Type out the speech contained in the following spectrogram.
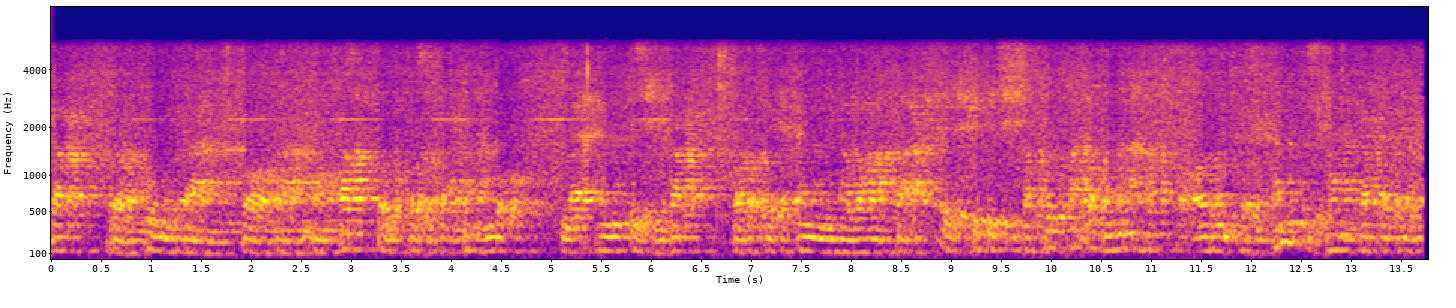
ครับเราพุ่ง สวัสดิการทหารบกและทั้งสี่นะครับขอรับเกียรติท่านมีนาวาตาเอกพิจิตรพุทธรัตนะครับขอรับเกียรติท่านสี่ท่านนะครับ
